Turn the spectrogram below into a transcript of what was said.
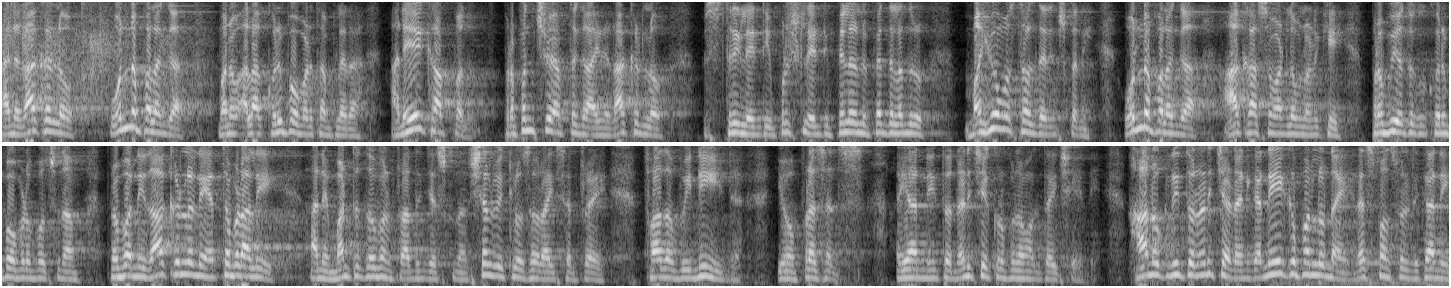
ఆయన రాకల్లో ఉన్న ఫలంగా మనం అలా కొనిపోబడతాం పిల్లరా. అనేక ఆత్మలు. ప్రపంచవ్యాప్తంగా ఆయన రాకడలో స్త్రీలేంటి పురుషులేంటి పిల్లలు పెద్దలందరూ మహిమ వస్త్రాలు ధరించుకొని ఉన్న ఫలంగా ఆకాశ మండలంలోనికి ప్రభు యొద్దకు కొనిపోబడబోతున్నాం ప్రభు నీ రాకడలోనే ఎత్తబడాలి అనే మంటతో మనం ప్రార్థన చేసుకున్నాం shall we close our eyes and pray Father we need your presence అయ్యా నీతో నడిచే కృపలో మాకు దయచేయండి. హానుకు నీతో నడిచాడు. ఆయనకి అనేక పనులు ఉన్నాయి. రెస్పాన్సిబిలిటీ కానీ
